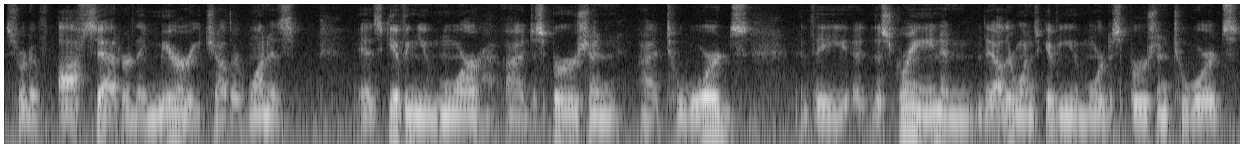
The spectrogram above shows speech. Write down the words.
sort of offset or they mirror each other. One is is giving you more uh, dispersion uh, towards the uh, the screen, and the other one's giving you more dispersion towards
